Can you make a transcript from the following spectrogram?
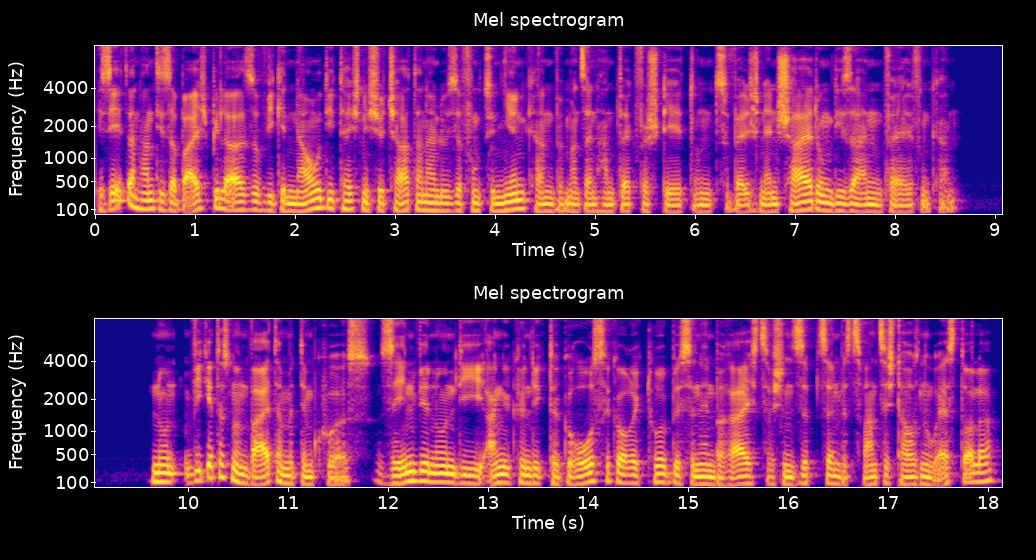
Ihr seht anhand dieser Beispiele also, wie genau die technische Chartanalyse funktionieren kann, wenn man sein Handwerk versteht und zu welchen Entscheidungen diese einem verhelfen kann. Nun, wie geht es nun weiter mit dem Kurs? Sehen wir nun die angekündigte große Korrektur bis in den Bereich zwischen 17 bis 20.000 US-Dollar?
